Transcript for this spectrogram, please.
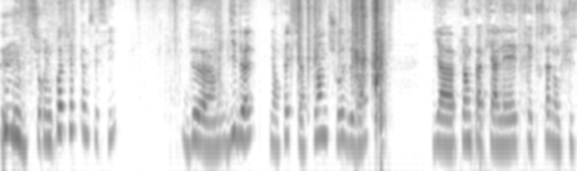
sur une pochette comme ceci de euh. Et en fait, il y a plein de choses dedans. Il y a plein de papiers à lettres et tout ça. Donc, je suis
